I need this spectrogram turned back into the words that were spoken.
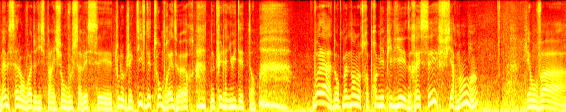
même celles en voie de disparition, vous le savez, c'est tout l'objectif des Tomb Raider depuis la nuit des temps. Voilà, donc maintenant notre premier pilier est dressé fièrement, hein, et on va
